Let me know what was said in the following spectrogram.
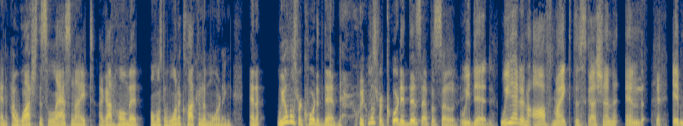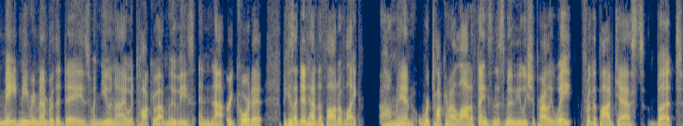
And I watched this last night. I got home at almost one o'clock in the morning, and we almost recorded then. we almost recorded this episode. We did. We had an off mic discussion, and it made me remember the days when you and I would talk about movies and not record it because I did have the thought of like, oh man, we're talking about a lot of things in this movie. We should probably wait for the podcast, but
